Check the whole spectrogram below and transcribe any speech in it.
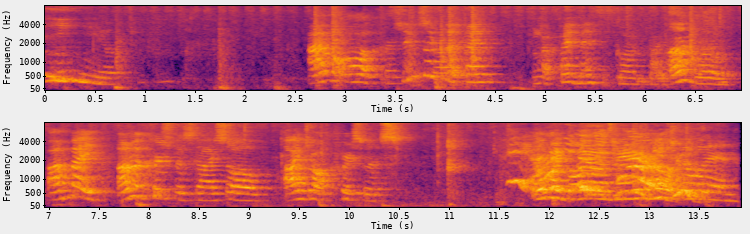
me. I'm all Christmas Seems like guy. that five, that five minutes is going by Um, slow. I'm by, I'm a Christmas guy, so I draw Christmas. Oh my god, I was didn't hanging know. out. Fill it in.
